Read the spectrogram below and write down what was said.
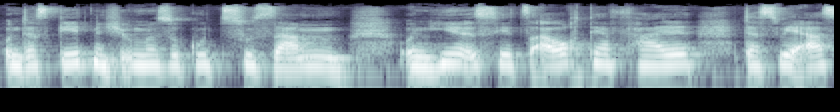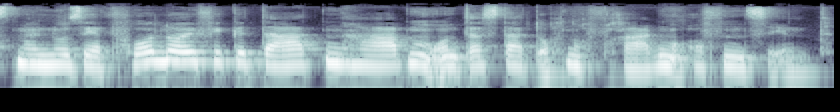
und das geht nicht immer so gut zusammen. Und hier ist jetzt auch der Fall, dass wir erstmal nur sehr vorläufige Daten haben und dass da doch noch Fragen offen sind.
